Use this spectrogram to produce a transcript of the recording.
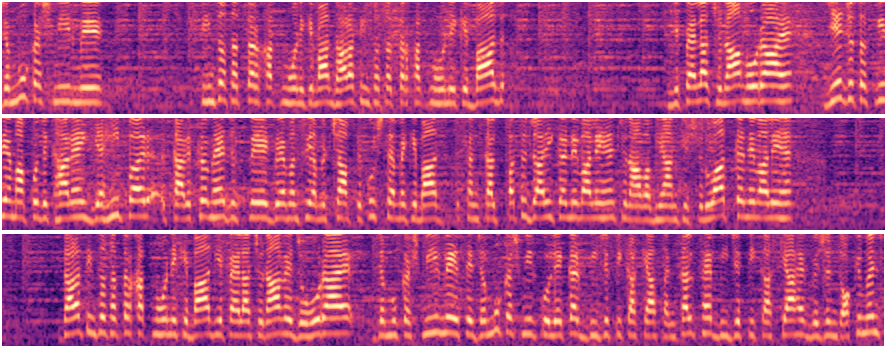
जम्मू कश्मीर में 370 खत्म होने के बाद, धारा 370 खत्म होने के बाद ये पहला चुनाव हो रहा है। ये जो तस्वीरें हम आपको दिखा रहे हैं, यहीं पर कार्यक्रम है जिसमें गृह मंत्री अमित शाह आपसे कुछ समय के बाद संकल्प पत्र जारी करने वाले हैं, चुनाव अभियान की शुरुआत करने वाले हैं। धारा 370 खत्म होने के बाद ये पहला चुनाव है जो हो रहा है जम्मू कश्मीर में। इसलिए जम्मू कश्मीर को लेकर बीजेपी का क्या संकल्प है, बीजेपी का क्या है विजन डॉक्यूमेंट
